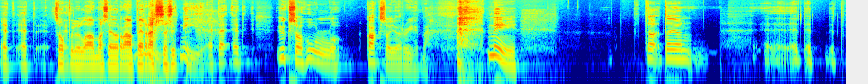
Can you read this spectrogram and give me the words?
Et, et, Sopulilauma seuraa perässä niin, sitten. Niin, että et, yksi on hullu, kaksi on jo ryhmä. niin. To, toi on, et, et, et,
